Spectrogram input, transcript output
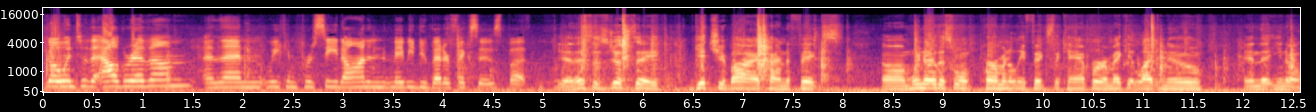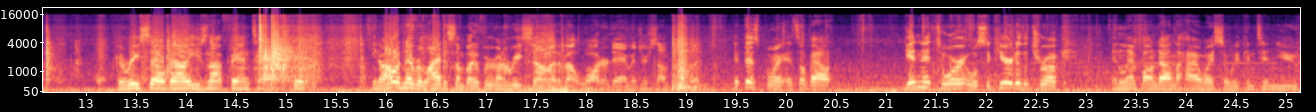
go into the algorithm and then we can proceed on and maybe do better fixes but Yeah, this is just a get you by kind of fix. Um, we know this won't permanently fix the camper or make it like new, and that you know the resale value is not fantastic. You know, I would never lie to somebody if we were going to resell it about water damage or something, but at this point, it's about getting it to where it will secure to the truck and limp on down the highway so we continue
